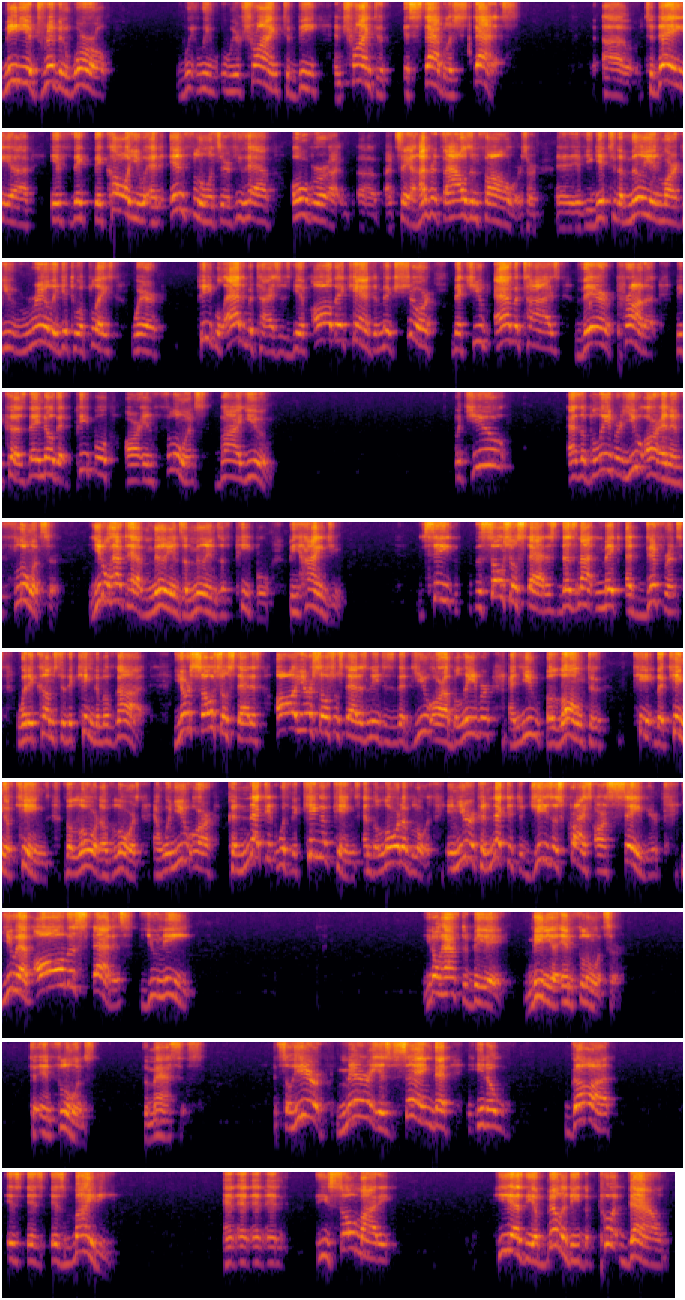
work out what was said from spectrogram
media driven world, we, we, we're trying to be and trying to establish status. Uh, today, uh, if they, they call you an influencer, if you have over, uh, uh I'd say, 100,000 followers, or if you get to the million mark, you really get to a place where people, advertisers, give all they can to make sure that you advertise their product because they know that people are influenced by you. But you, as a believer, you are an influencer. You don't have to have millions and millions of people behind you. See, the social status does not make a difference when it comes to the kingdom of God. Your social status, all your social status needs is that you are a believer and you belong to King, the King of Kings, the Lord of Lords. And when you are connected with the King of Kings and the Lord of Lords, and you're connected to Jesus Christ, our Savior, you have all the status you need. You don't have to be a media influencer to influence the masses. And so here, Mary is saying that, you know, God is, is, is mighty. And, and, and, and he's so mighty, he has the ability to put down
